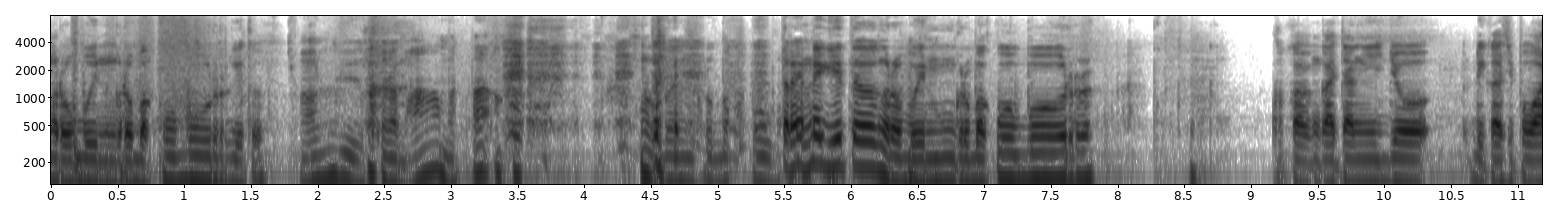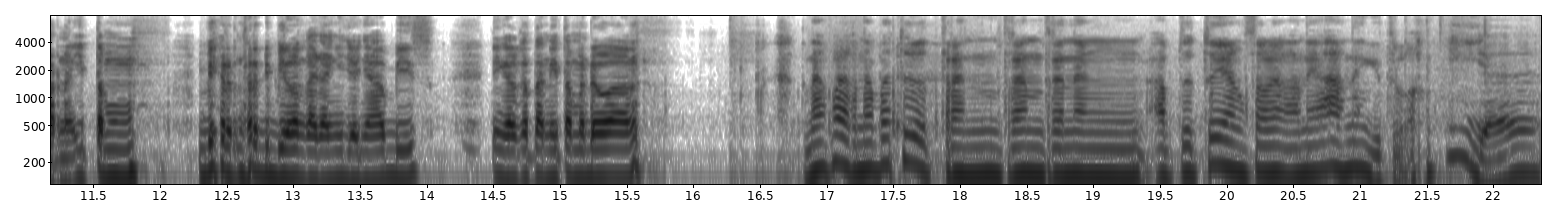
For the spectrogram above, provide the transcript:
ngerubuin gerobak bubur gitu. Anjir, seram amat, Pak. Bubur. Trennya gitu, ngerubuin gerobak bubur. Tukang kacang hijau dikasih pewarna hitam biar ntar dibilang kacang hijaunya habis. Tinggal ketan hitam doang. Kenapa? Kenapa tuh tren-tren-tren yang update tuh yang selalu yang aneh-aneh gitu loh. Iya,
